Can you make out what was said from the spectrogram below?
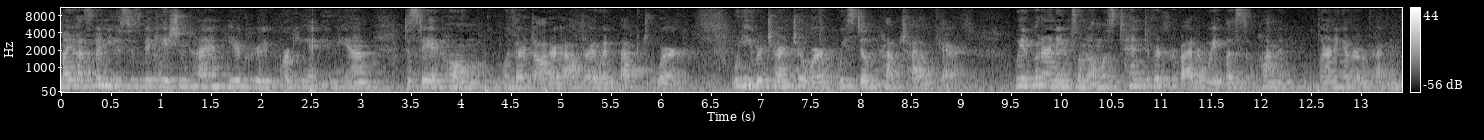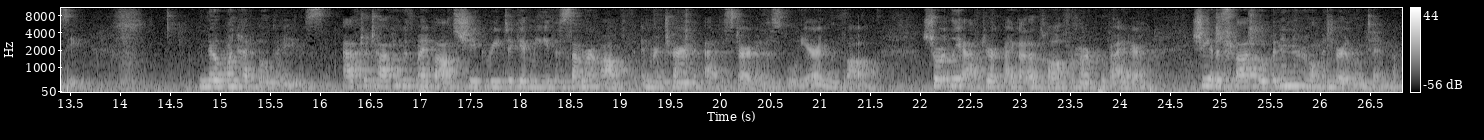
My husband used his vacation time he accrued working at UVM to stay at home with our daughter after I went back to work. When he returned to work, we still didn't have childcare. We had put our names on almost 10 different provider wait lists upon learning of our pregnancy. No one had openings. After talking with my boss, she agreed to give me the summer off and return at the start of the school year in the fall. Shortly after, I got a call from our provider. She had a spot open in her home in Burlington.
